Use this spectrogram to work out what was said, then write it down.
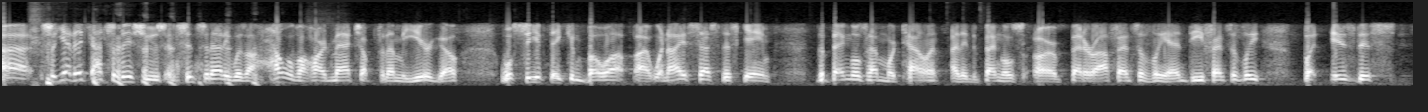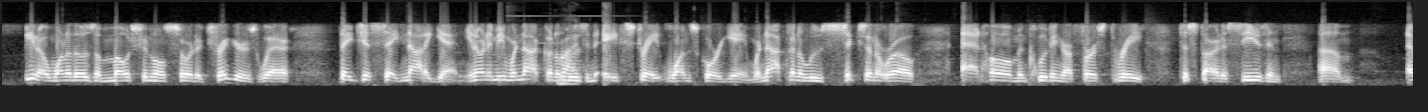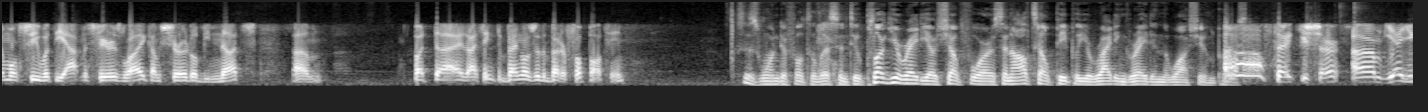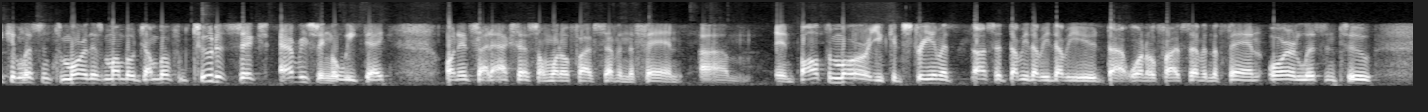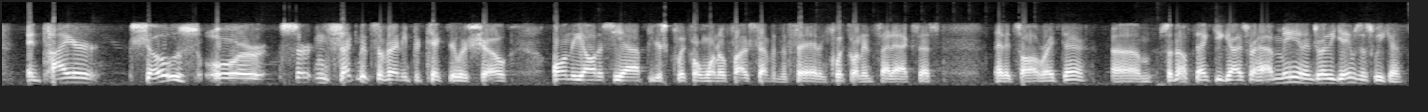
Uh, so yeah, they've got some issues, and Cincinnati was a hell of a hard matchup for them a year ago. We'll see if they can bow up. Uh, when I assess this game, the Bengals have more talent. I think the Bengals are better offensively and defensively. But is this, you know, one of those emotional sort of triggers where they just say not again? You know what I mean? We're not going to lose an eighth straight one-score game. We're not going to lose six in a row at home, including our first three to start a season. Um, and we'll see what the atmosphere is like. I'm sure it'll be nuts. Um, but uh, I think the Bengals are the better football team. This is wonderful to listen to. Plug your radio show for us, and I'll tell people you're writing great in the Washington Post. Oh, thank you, sir. Um, yeah, you can listen to more of this mumbo jumbo from 2 to 6 every single weekday on Inside Access on 1057 The Fan. Um, in Baltimore, you can stream us at www.1057thefan or listen to entire shows or certain segments of any particular show on the Audacy app. You just click on 1057 The Fan and click on Inside Access, and it's all right there. Um, so, no, thank you guys for having me and enjoy the games this weekend.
